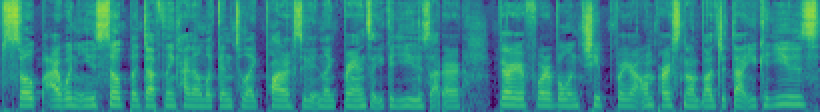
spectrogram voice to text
soap. I wouldn't use soap, but definitely kind of look into like products and like brands that you could use that are very affordable and cheap for your own personal budget that you could use.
